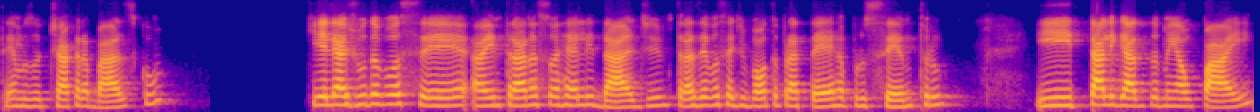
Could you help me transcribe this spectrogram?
Temos o chakra básico, que ele ajuda você a entrar na sua realidade, trazer você de volta para a Terra, para o centro, e tá ligado também ao pai,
